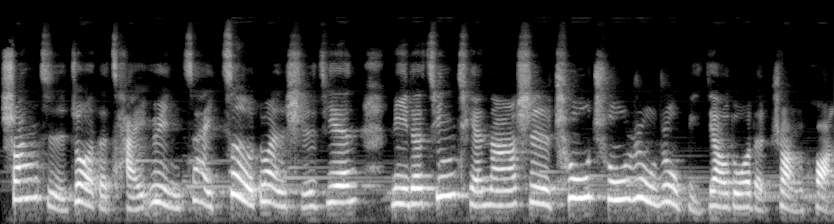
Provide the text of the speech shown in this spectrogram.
双子座的财运在这段时间，你的金钱呢、是出出入入比较多的状况，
